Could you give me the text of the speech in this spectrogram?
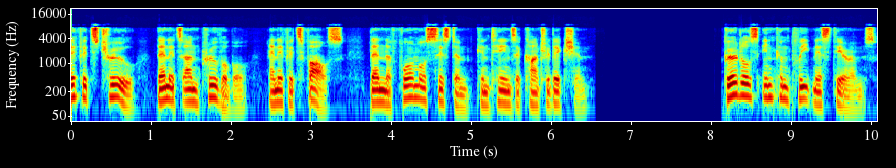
if it's true, then it's unprovable, and if it's false, then the formal system contains a contradiction. Gödel's incompleteness theorems,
